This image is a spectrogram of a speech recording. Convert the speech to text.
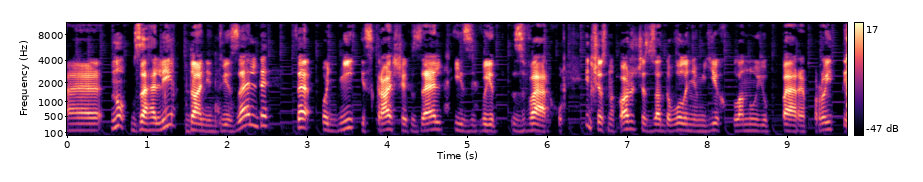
Е, ну, взагалі, дані дві Зельди це одні із кращих зельд із вид зверху. І, чесно кажучи, з задоволенням їх планую перепройти.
